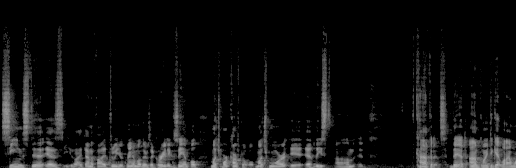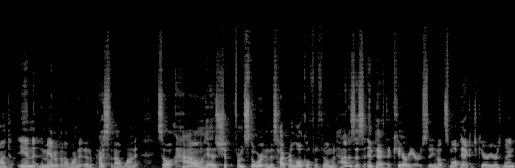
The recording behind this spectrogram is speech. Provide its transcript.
seems to, as you identified through your grandmother, is a great example. Much more comfortable, much more, eh, at least. Um, confidence that I'm going to get what I want in the manner that I want it at a price that I want it. So, how has ship from store and this hyper local fulfillment? How does this impact the carriers? You know, the small package carriers, when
